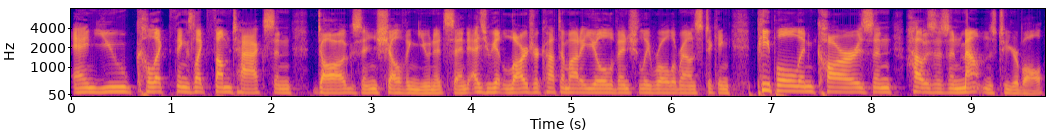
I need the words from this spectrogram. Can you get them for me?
and you collect things like thumbtacks and dogs and shelving units. And as you get larger katamari, you'll eventually roll around sticking people and cars and houses and mountains to your ball.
